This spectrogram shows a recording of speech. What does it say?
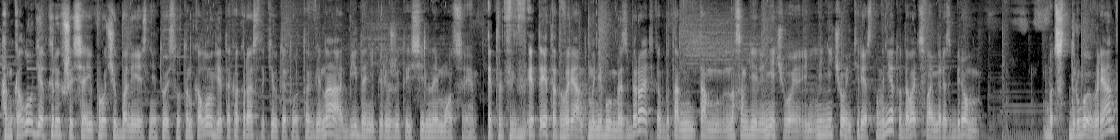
онкологии открывшейся и прочих болезней. То есть вот онкология это как раз таки вот эта вот вина, обида, непережитые сильные эмоции. Этот, этот, этот вариант мы не будем разбирать, как бы там, там на самом деле ничего, ничего интересного нету. Давайте с вами разберем вот другой вариант,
